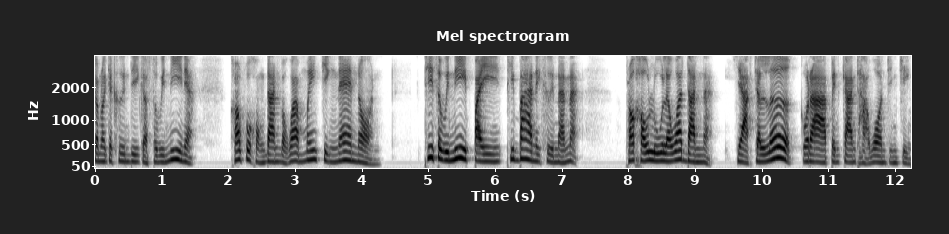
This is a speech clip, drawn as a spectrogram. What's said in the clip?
กำลังจะคืนดีกับสวินนี่เนี่ย ครอบครัวของดันบอกว่าไม่จริงแน่นอน ที่สวินนี่ไปที่บ้านในคืนนั้นน่ะ เพราะเขารู้แล้วว่าดันน่ะอยากจะเลิกกราเป็นการถาวรจริง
